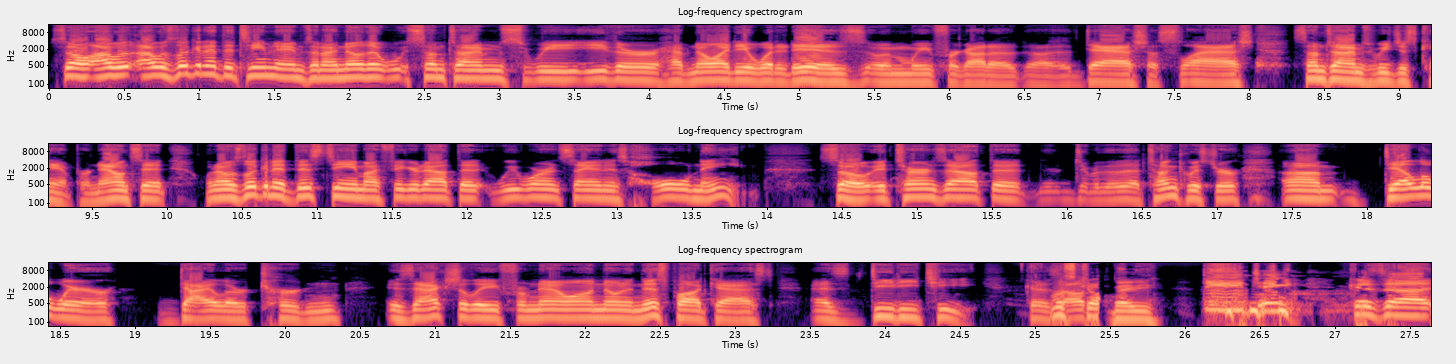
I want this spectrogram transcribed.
So I was I was looking at the team names, and I know that w- sometimes we either have no idea what it is, and we forgot a, a dash, a slash. Sometimes we just can't pronounce it. When I was looking at this team, I figured out that we weren't saying his whole name. So it turns out that the tongue twister, um, Delaware Dialer Turden is actually from now on known in this podcast as DDT. Let's go, baby. DDT because uh,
